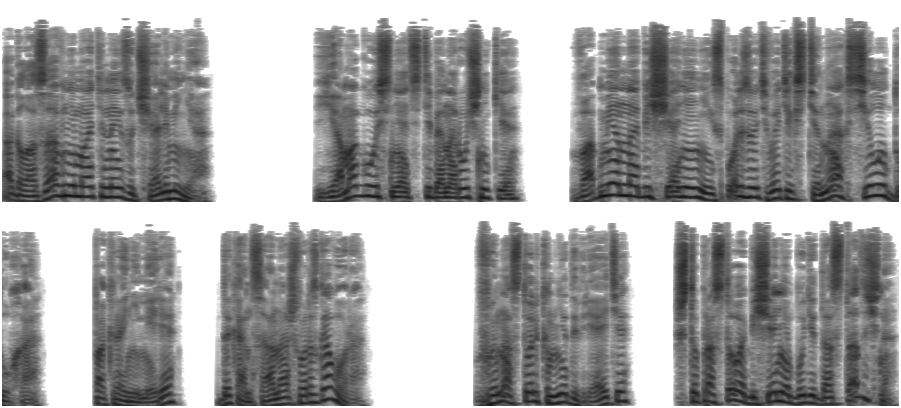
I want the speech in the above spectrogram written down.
а глаза внимательно изучали меня. Я могу снять с тебя наручники в обмен на обещание не использовать в этих стенах силу духа. По крайней мере, до конца нашего разговора. Вы настолько мне доверяете, что простого обещания будет достаточно?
